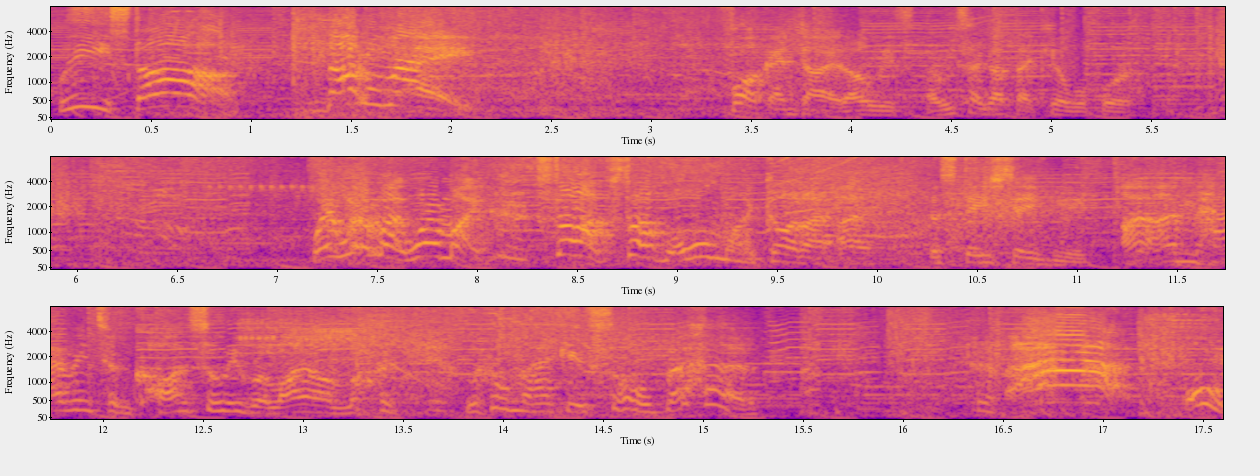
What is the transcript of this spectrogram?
Please, stop. Narume! Fuck, I died. At least, at least I got that kill before. Wait, where am I? Where am I? Stop, stop. Oh my god, I, I the stage saved me. I, I'm having to constantly rely on luck. Little Mac is so bad. Ah! Oh,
